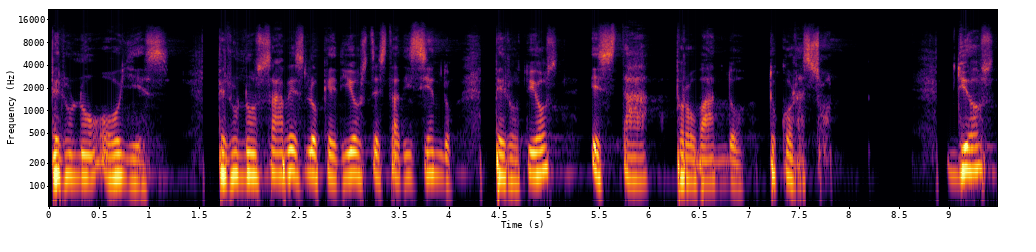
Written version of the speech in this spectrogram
pero no oyes, pero no sabes lo que Dios te está diciendo, pero Dios está probando tu corazón. Dios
